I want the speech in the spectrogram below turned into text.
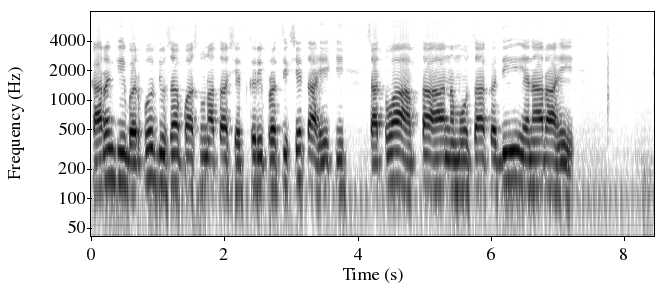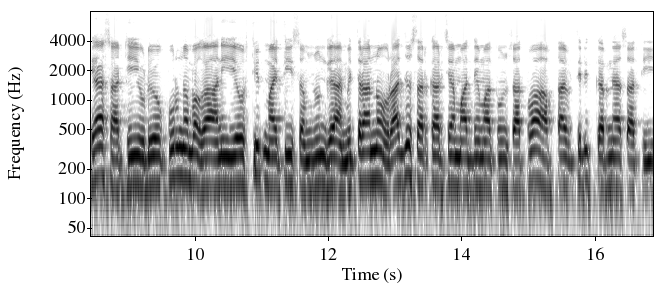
कारण की भरपूर दिवसापासून आता शेतकरी प्रतीक्षेत आहे की सातवा हप्ता हा नमोचा कधी येणार आहे? त्यासाठी व्हिडिओ पूर्ण बघा आणि व्यवस्थित माहिती समजून घ्या. मित्रांनो राज्य सरकारच्या माध्यमातून सातवा हप्ता वितरित करण्यासाठी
